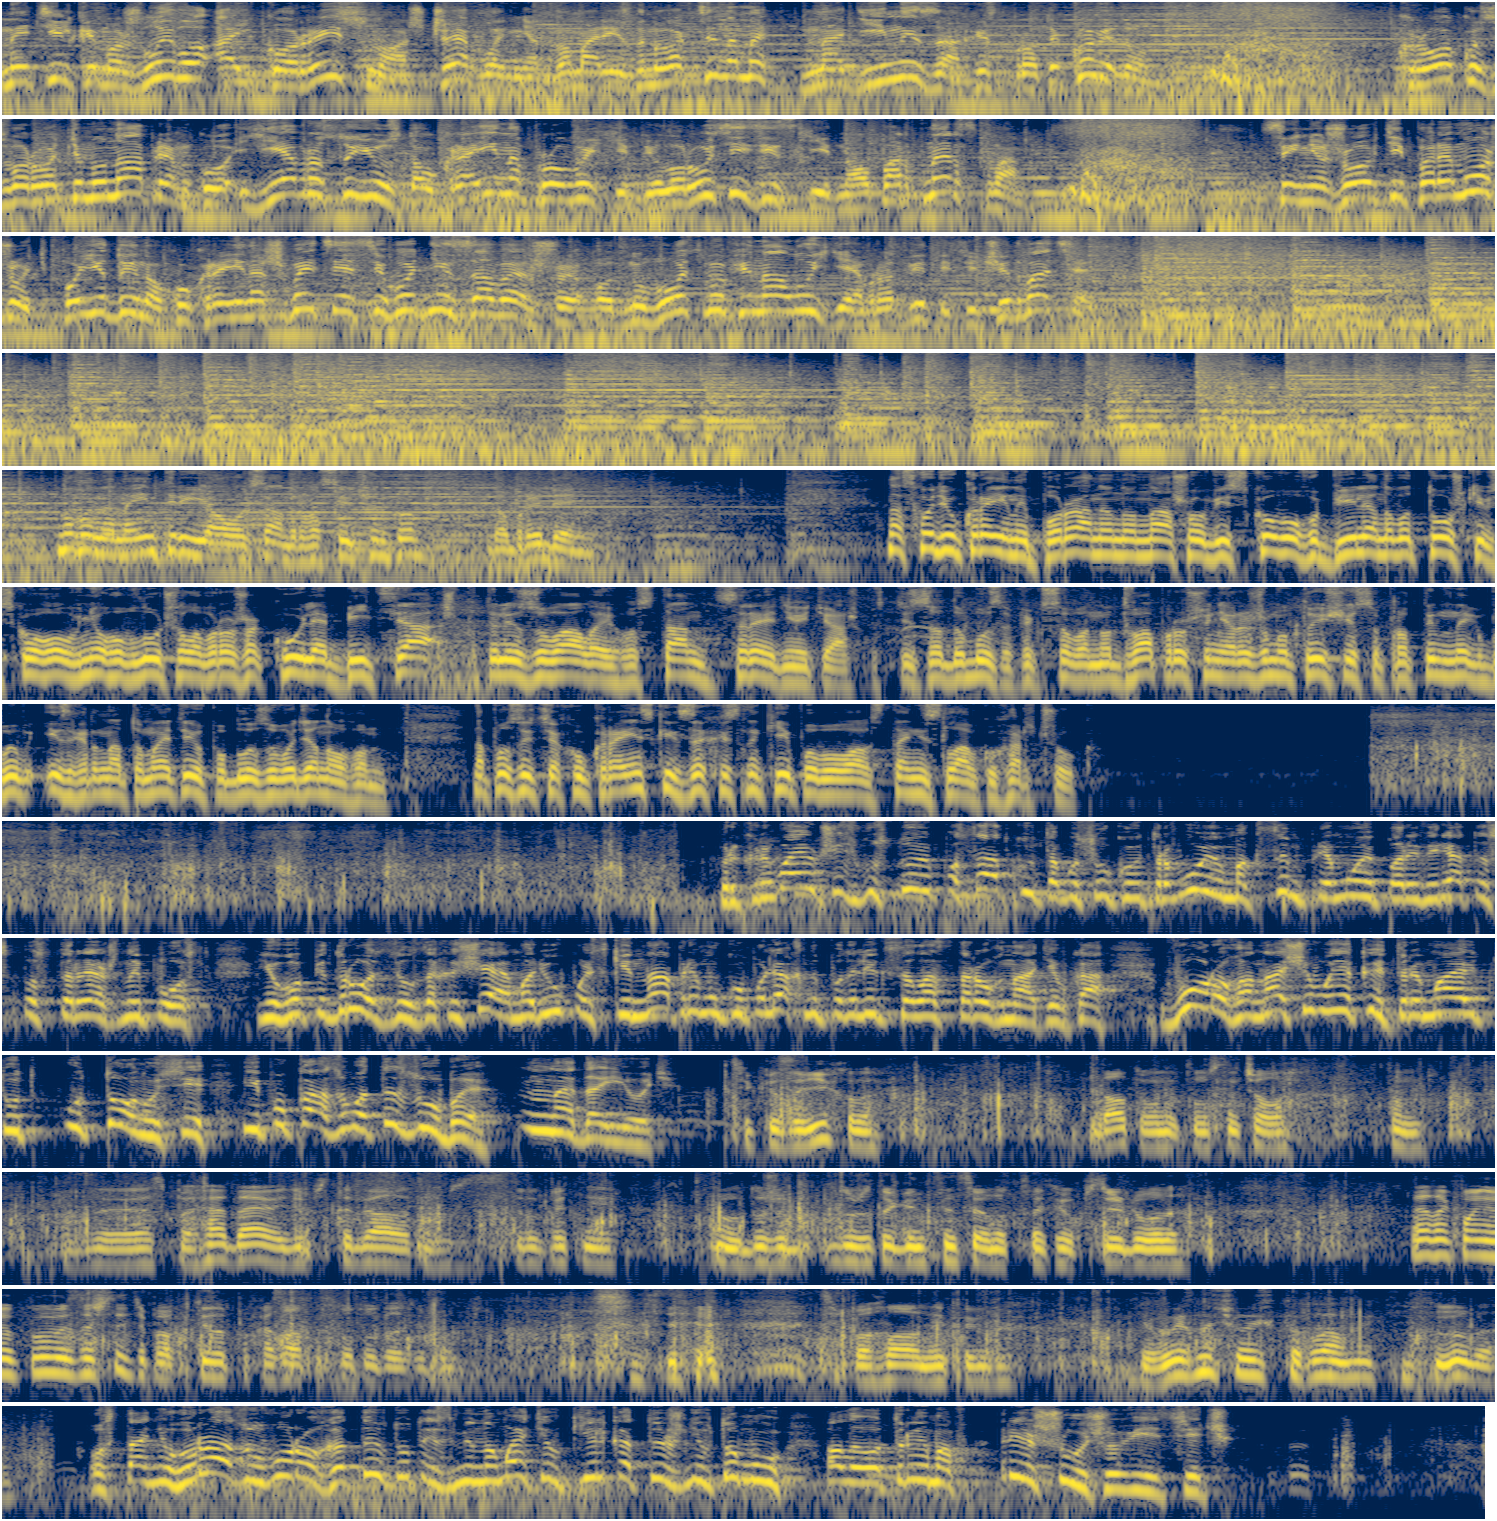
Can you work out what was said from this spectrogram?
не тільки можливо, а й корисно. Щеплення двома різними вакцинами надійний захист проти ковіду. Крок у зворотньому напрямку. Євросоюз та Україна про вихід Білорусі зі східного партнерства. Синьо-жовті переможуть. Поєдинок Україна-Швеція сьогодні завершує одну восьму фіналу Євро 2020 інтері. Я Олександр Васильченко. Добрий день. На сході України поранено нашого військового біля Новотошківського. В нього влучила ворожа куля. Бійця шпиталізувала його стан середньої тяжкості. За добу зафіксовано два порушення режиму тиші. Супротивник бив із гранатометів поблизу водяного. На позиціях українських захисників побував Станіслав Кухарчук. Прикриваючись густою посадкою та високою травою, Максим прямує перевіряти спостережний пост. Його підрозділ захищає Маріупольський напрямок у полях неподалік села Старогнатівка. Ворога наші вояки тримають тут у тонусі і показувати зуби не дають. Тільки заїхали. Дату вони там спочатку там, з СПГ-9 обстріляли, там, стрілкотні. Ну, дуже, дуже так інтенсивно, кстати, обстрілювали. Я так зрозумів, ми зайшли, типу, хотіли показати, хто тут, типу. Типу, головний, як би. І визначились, хто головний. Ну. Да. Останнього разу ворог гатив тут із мінометів кілька тижнів тому, але отримав рішучу відсіч.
